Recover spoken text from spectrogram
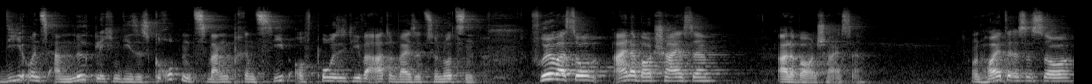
die uns ermöglichen, dieses Gruppenzwangprinzip auf positive Art und Weise zu nutzen. Früher war es so, einer baut Scheiße, alle bauen Scheiße. Und heute ist es so,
